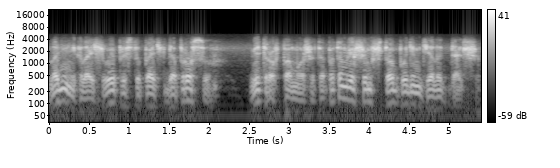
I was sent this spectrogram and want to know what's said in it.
«Владимир Николаевич, вы приступайте к допросу. Ветров поможет, а потом решим, что будем делать дальше».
